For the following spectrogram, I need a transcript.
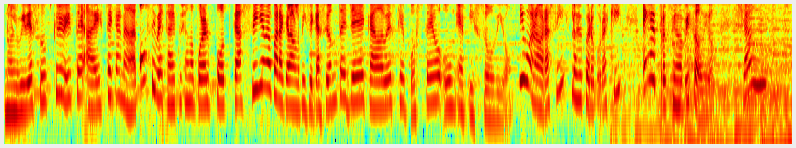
No olvides suscribirte a este canal o si me estás escuchando por el podcast, sígueme para que la notificación te llegue cada vez que posteo un episodio. Y bueno, ahora sí, los espero por aquí en el próximo episodio. ¡Chao!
